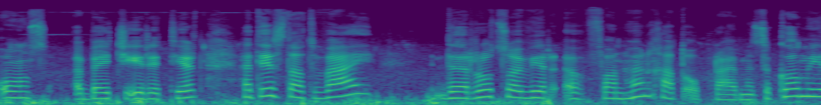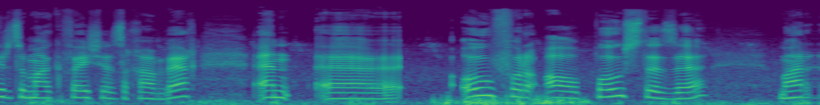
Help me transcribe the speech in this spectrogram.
ons een beetje irriteert, het is dat wij de rotzooi weer van hun gaat opruimen. Ze komen hier, ze maken feestjes, ze gaan weg. En overal posten ze. Maar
